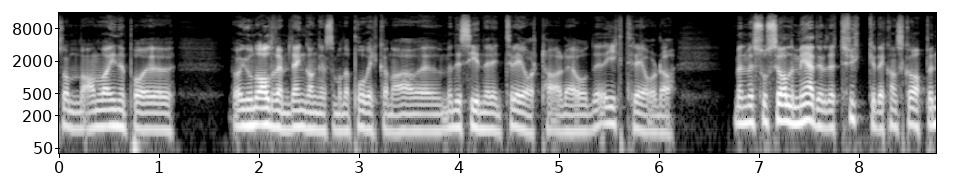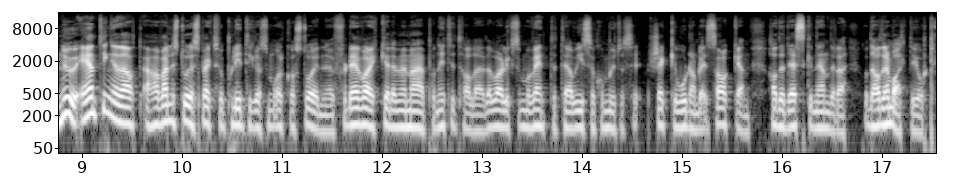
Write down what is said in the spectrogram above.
som han var inne på det var Jon Alvheim den gangen som hadde påvirka av medisiner i det, og det gikk tre år da. Men med sosiale medier og det trykket det kan skape nå Én ting er at jeg har veldig stor respekt for politikere som orker å stå i det nå, for det var ikke det med meg på 90-tallet. Det var liksom å vente til avisa kom ut og sjekke hvordan ble saken. Hadde desken endret Og det hadde de alltid gjort.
